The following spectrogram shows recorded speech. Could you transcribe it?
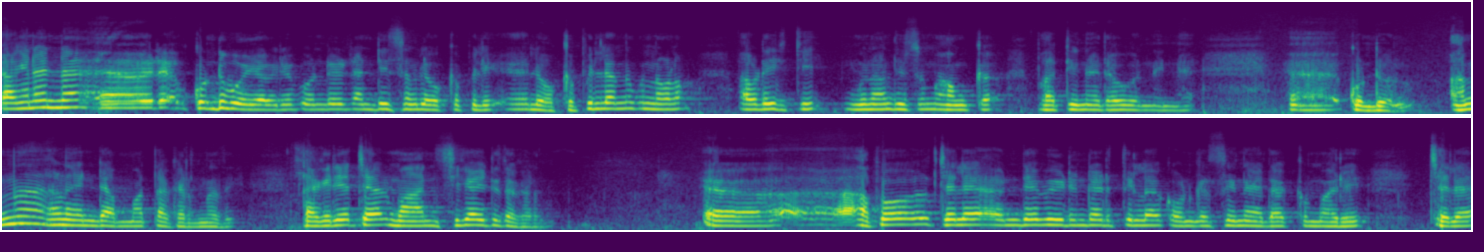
അങ്ങനെ തന്നെ കൊണ്ടുപോയി അവർ കൊണ്ട് രണ്ട് ദിവസം ലോക്കപ്പിൽ ലോക്കപ്പില്ലെന്ന് കുന്നോളം അവിടെ ഇരുത്തി. മൂന്നാം ദിവസം മാമുക്ക പാർട്ടി നേതാവ് വന്ന് എന്നെ ആ, കൊണ്ടുവന്നു. അന്ന് ആണ് എന്റെ അമ്മ തകർന്നത്. തകരിയച്ചാൽ മാനസികമായിട്ട് തകർന്നു. അപ്പോൾ ചില എന്റെ വീടിന്റെ അടുത്തുള്ള കോൺഗ്രസ് നേതാക്കന്മാർ ചില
